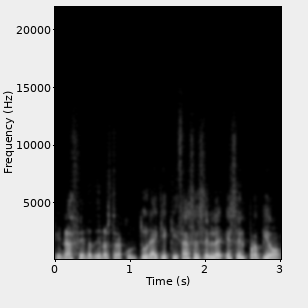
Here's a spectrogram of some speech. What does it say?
que nace de nuestra cultura y que quizás es, el, es el propio,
